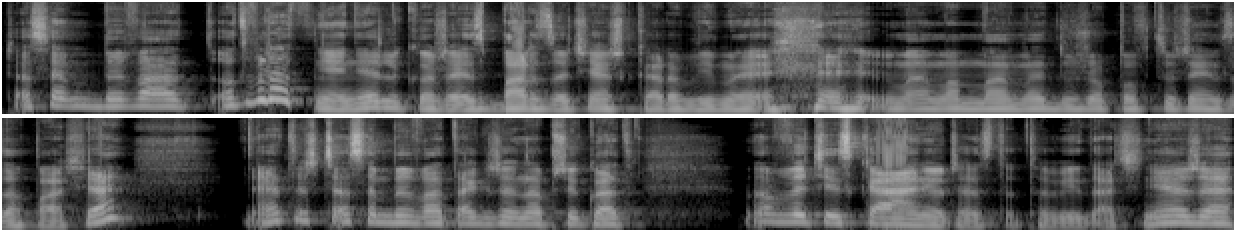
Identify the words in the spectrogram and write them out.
Czasem bywa odwrotnie, nie tylko, że jest bardzo ciężka, robimy, mamy dużo powtórzeń w zapasie, ale też czasem bywa tak, że na przykład no w wyciskaniu często to widać, nie? że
